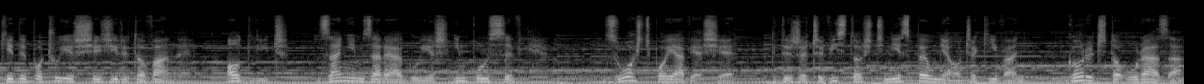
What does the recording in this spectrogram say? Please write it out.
Kiedy poczujesz się zirytowany, odlicz, zanim zareagujesz impulsywnie. Złość pojawia się, gdy rzeczywistość nie spełnia oczekiwań, gorycz to uraza,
